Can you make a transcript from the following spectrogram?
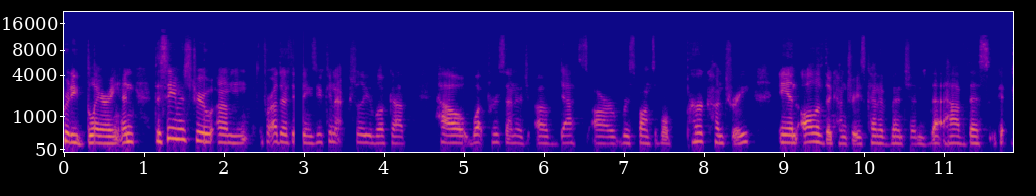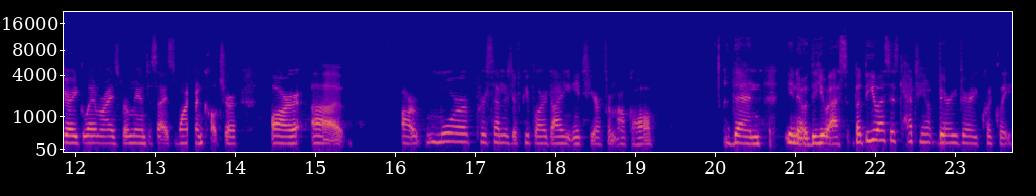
pretty blaring. And the same is true um, for other things. You can actually look up how what percentage of deaths are responsible per country and all of the countries kind of mentioned that have this very glamorized romanticized wine culture are uh, are more percentage of people are dying each year from alcohol than you know the US but the US is catching up very very quickly.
